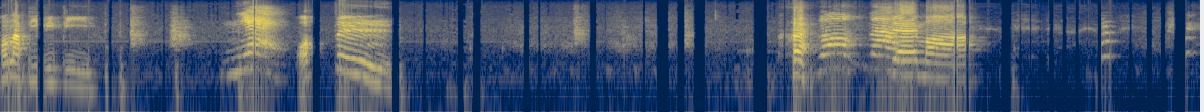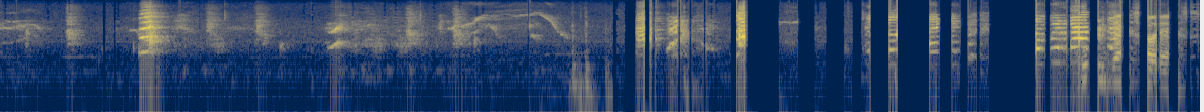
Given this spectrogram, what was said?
Hono PvP. Nie. O ty! Zostaw. Siema! co jest?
